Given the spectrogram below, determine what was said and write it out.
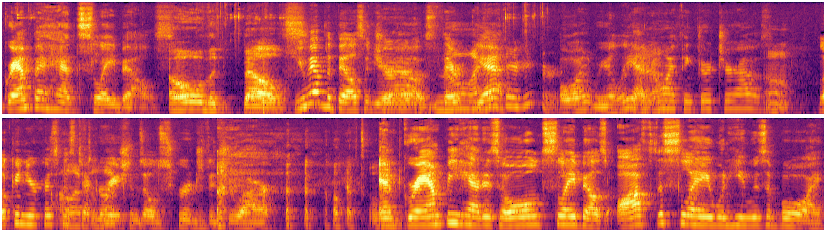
Grandpa had sleigh bells. Oh, the bells. You have the bells at your house. No, They're, I yeah. think they're here. Oh, really? I know. I think they're at your house. Oh, Look in your Christmas have to look. decorations, old Scrooge that you are. I'll have to look. and Grampy had his old sleigh bells off the sleigh when he was a boy,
